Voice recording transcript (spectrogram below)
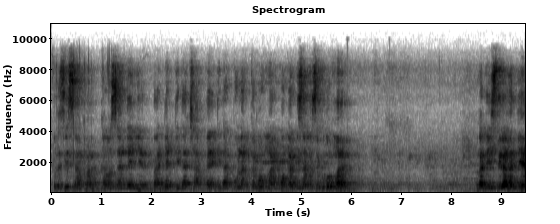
Persis sama, kalau seandainya badan kita capek, kita pulang ke rumah, kok nggak bisa masuk rumah? Berarti istirahatnya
